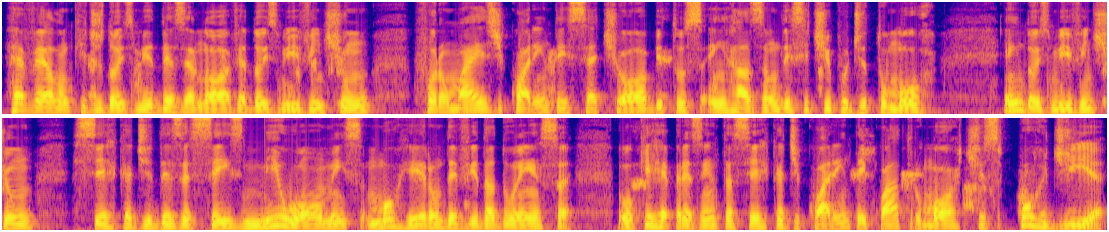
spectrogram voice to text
revelam que de 2019 a 2021 foram mais de 47 óbitos em razão desse tipo de tumor. Em 2021, cerca de 16 mil homens morreram devido à doença, o que representa cerca de 44 mortes por dia.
